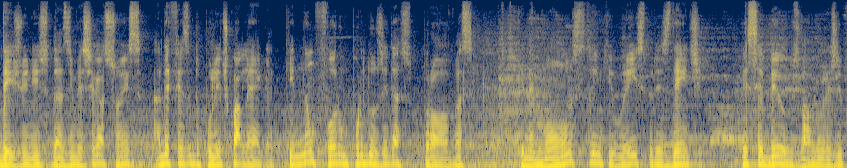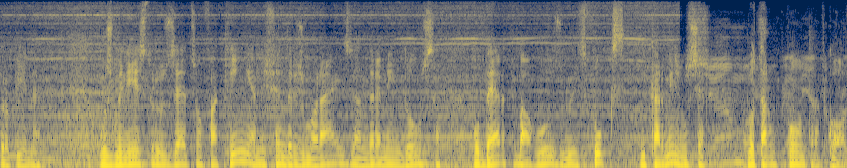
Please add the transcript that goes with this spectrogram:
Desde o início das investigações, a defesa do político alega que não foram produzidas provas que demonstrem que o ex-presidente recebeu os valores de propina. Os ministros Edson Fachin, Alexandre de Moraes, André Mendonça, Roberto Barroso, Luiz Fux e Carmen Lúcia votaram contra a cola.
